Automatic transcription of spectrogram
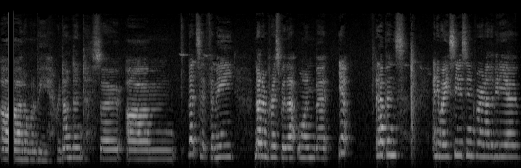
uh, I don't want to be redundant. So um, that's it for me. Not impressed with that one, but yep, it happens. Anyway, see you soon for another video.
